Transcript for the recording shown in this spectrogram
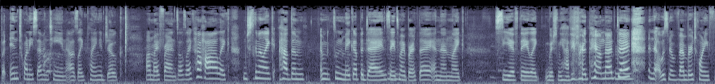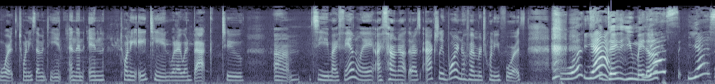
But in 2017, I was like playing a joke on my friends. I was like, haha, like, I'm just gonna like have them, I'm just gonna make up a day and say it's Mhm. my birthday and then like see if they like wish me happy birthday on that day. And that was November 24th, 2017. And then in 2018, when I went back to um, see my family, I found out that I was actually born November 24th. What? Yeah. The day that you made up? yes, yes.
